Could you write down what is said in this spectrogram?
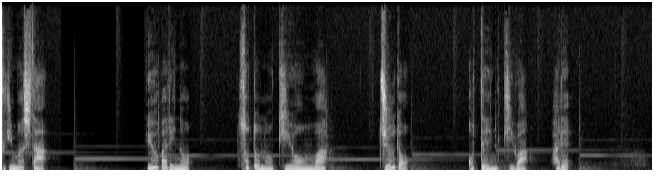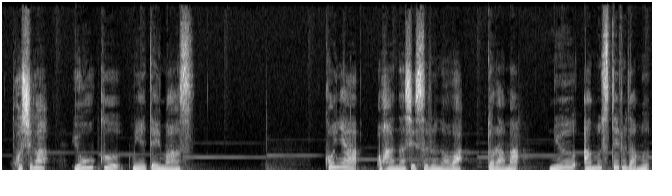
過ぎました。夕張の外の気温は10度。お天気は晴れ。星がよーく見えています。今夜お話しするのはドラマニューアムステルダム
